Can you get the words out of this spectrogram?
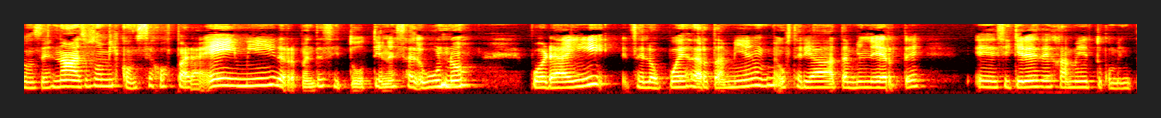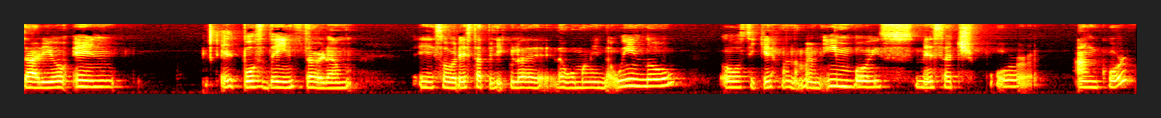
Entonces, nada, esos son mis consejos para Amy. De repente, si tú tienes alguno por ahí, se lo puedes dar también. Me gustaría también leerte. Eh, si quieres, déjame tu comentario en el post de Instagram eh, sobre esta película de The Woman in the Window. O si quieres, mándame un invoice, message por Anchor.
